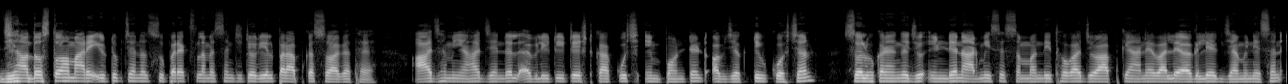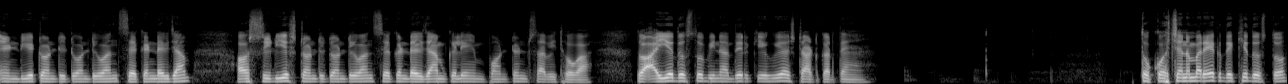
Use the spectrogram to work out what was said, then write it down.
जी हाँ दोस्तों, हमारे YouTube channel super exclamation tutorial पर आपका स्वागत है। आज हम यहाँ जनरल एबिलिटी टेस्ट का कुछ इम्पोर्टेंट ऑब्जेक्टिव क्वेश्चन सोल्व करेंगे, जो इंडियन आर्मी से संबंधित होगा, जो आपके आने वाले अगले examination N D A twenty twenty one second exam और C D S twenty twenty one second exam के लिए इम्पोर्टेंट साबित होगा। तो आइए दोस्तों, बिना देर किए हुए स्टार्ट करते हैं। तो क्वेश्चन नंबर एक देखिए दोस्तों,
